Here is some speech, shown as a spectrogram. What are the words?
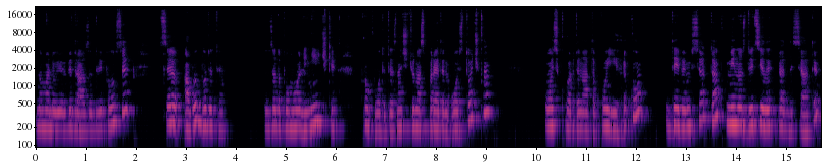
намалюю відразу дві полоси. Це, а ви будете за допомогою лінійки проводити. Значить, у нас перетин ось точка. Ось координата по y. Дивимося, так, мінус 2,5.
